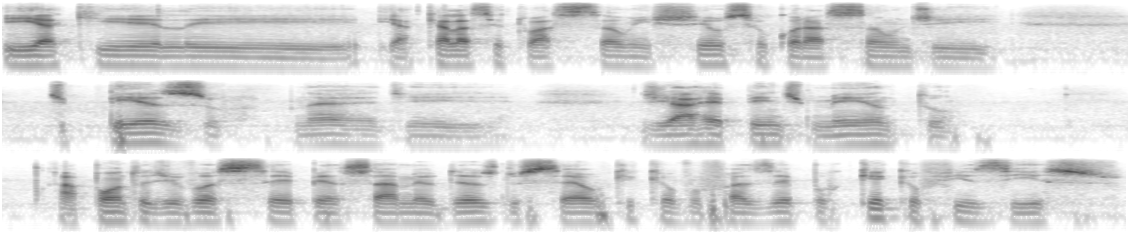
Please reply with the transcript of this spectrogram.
e aquele e aquela situação encheu seu coração de, de peso, né, de, de arrependimento, a ponto de você pensar, meu Deus do céu, o que, que eu vou fazer? Por que, que eu fiz isso?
